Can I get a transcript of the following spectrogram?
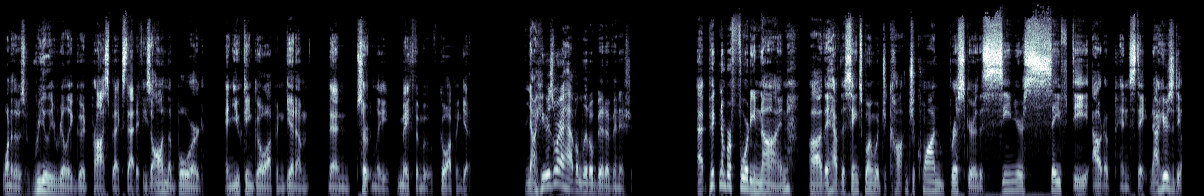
one of those really, really good prospects that if he's on the board and you can go up and get him, then certainly make the move. Go up and get him. Now, here's where I have a little bit of an issue. At pick number 49, uh, they have the Saints going with Jaquan Brisker, the senior safety out of Penn State. Now, here's the deal.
